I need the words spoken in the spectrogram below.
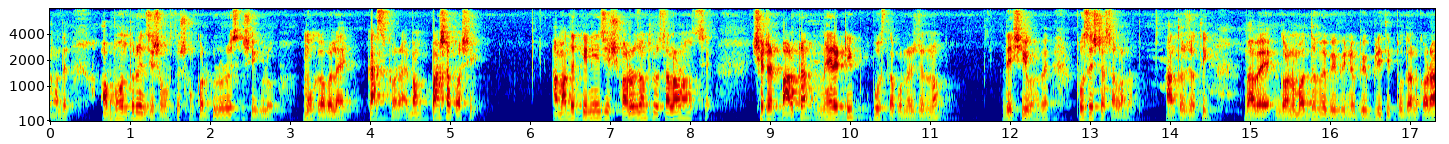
আমাদের অভ্যন্তরীণ যে সমস্ত সংকটগুলো রয়েছে, সেগুলো মোকাবেলায় কাজ করা এবং পাশাপাশি আমাদেরকে নিয়ে যে ষড়যন্ত্র চালানো হচ্ছে সেটার পাল্টা ন্যারেটিভ উপস্থাপনের জন্য দেশীয়ভাবে প্রচেষ্টা চালানো, আন্তর্জাতিকভাবে গণমাধ্যমে বিভিন্ন বিবৃতি প্রদান করা,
